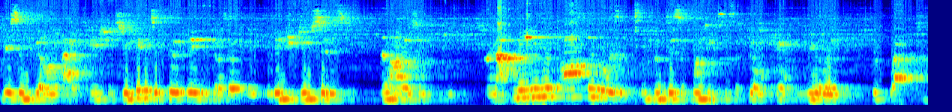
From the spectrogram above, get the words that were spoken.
recent film adaptations. Do you think it's a good thing because it, it introduces anonymous who who are not familiar with Austen, or is it sometimes disappointing since the film can't really reflect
